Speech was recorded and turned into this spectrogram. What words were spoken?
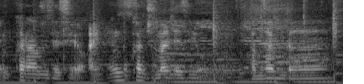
행복한 하루 되세요. 아니, 행복한 주말 되세요. 감사합니다.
